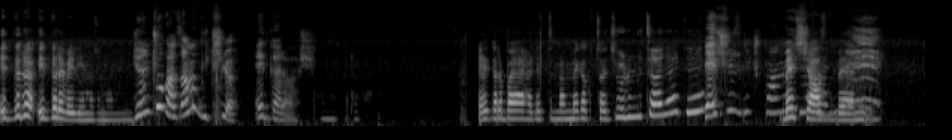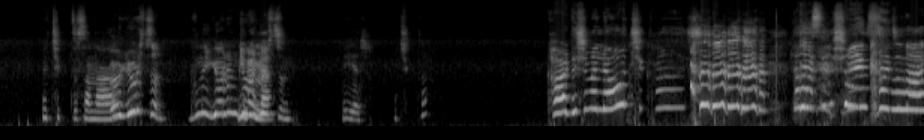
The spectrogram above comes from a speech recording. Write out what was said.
Edgar'a Edgar'a vereyim o zaman. Canı çok az ama güçlü. Edgar'a var. Edgar'a ver. Edgar'a bayağı hallettim. Ben mega kutu açıyorum bir tane hadi. 500 güç puanı. 5 yazdı be. Ne çıktı sana? Ölürsün. Bunu görünce Bibi mi? ölürsün. Hayır. Ne çıktı? Kardeşime Leon çıkmış. Büyük kaçıdan.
